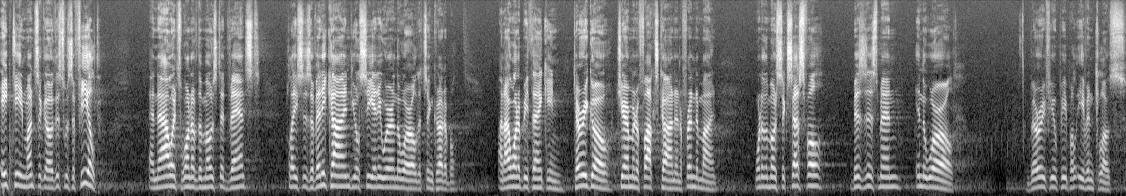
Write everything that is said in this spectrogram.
18 months ago, this was a field. And now it's one of the most advanced places of any kind you'll see anywhere in the world. It's incredible. And I want to be thanking Terry Gou, chairman of Foxconn and a friend of mine, one of the most successful businessmen in the world. Very few people even close.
